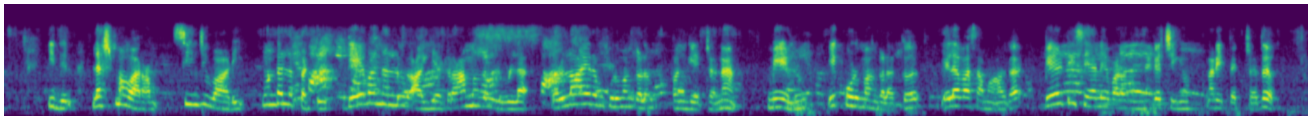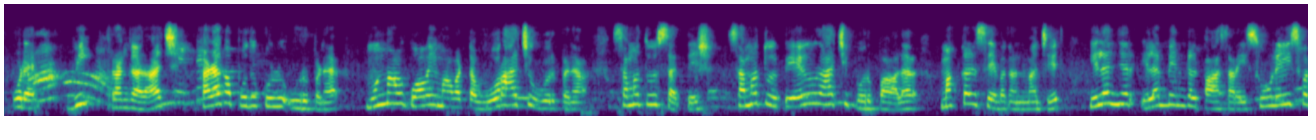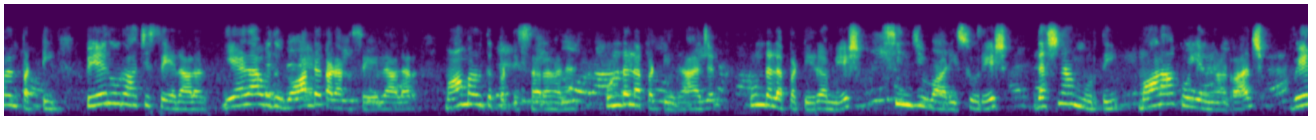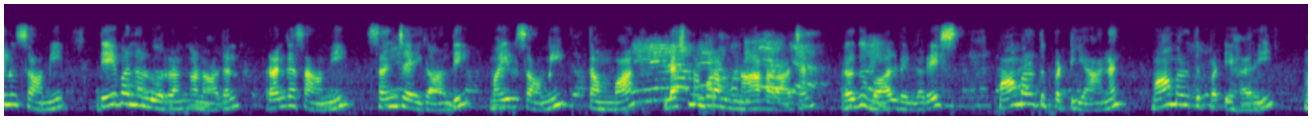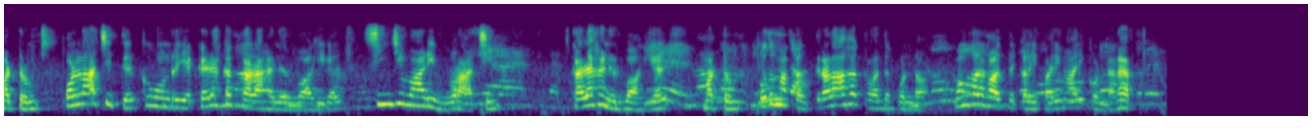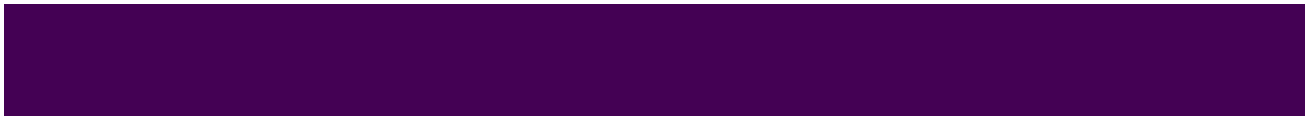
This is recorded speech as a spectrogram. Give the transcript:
இதில் லட்சுமவரம் சிஞ்சுவாடி குண்டலப்பட்டி தேவநல்லூர் ஆகிய கிராமங்களில் உள்ள தொள்ளாயிரம் குடும்பங்களும் பங்கேற்றன. மேலும் இக்குடும்பங்களுக்கு இலவசமாக வேட்டி சேலை வழங்கும் நிகழ்ச்சியும் நடைபெற்றது. உடன் வி. ரங்கராஜ் கழக பொதுக்குழு உறுப்பினர் முன்னாள் கோவை மாவட்ட ஊராட்சி உறுப்பினர் சமத்தூர் சதீஷ் சமத்தூர் பேரூராட்சி பொறுப்பாளர் மக்கள் சேவகன் மஜித் இளைஞர் இளம்பெண்கள் பாசறை சூளேஸ்வரன் பட்டி பேரூராட்சி செயலாளர் ஏழாவது வார்டு கழக செயலாளர் மாமரத்துப்பட்டி சரவணன் குண்டலப்பட்டி ராஜன் குண்டலப்பட்டி ரமேஷ் சிஞ்சிவாடி சுரேஷ் தட்சிணாமூர்த்தி மாலாக்கோயில் நடராஜ் வேலுசாமி தேவநல்லூர் ரங்கநாதன் ரங்கசாமி சஞ்சய் காந்தி மயில்சாமி தம்மான் லட்சுமபுரம் நாகராஜன் ரகுபால் வெங்கடேஷ் மாமரத்துப்பட்டி ஆனந்த் மாமரத்துப்பட்டி ஹரி மற்றும் பொள்ளாச்சி தெற்கு ஒன்றிய கிழக்கு கழக நிர்வாகிகள் சிஞ்சிவாடி ஊராட்சி கழக நிர்வாகிகள் மற்றும் பொதுமக்கள் திரளாக கலந்து கொண்ட பொங்கல் வாழ்த்துக்களை பரிமாறிக்கொண்டனர்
